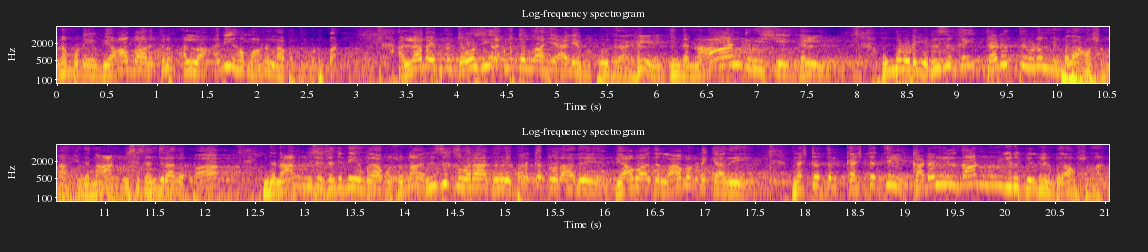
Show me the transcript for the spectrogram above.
நம்முடைய வியாபாரத்திலும் அல்லாஹ் அதிகமான லாபத்தை கொடுப்பான். அல்லாம இப்படி ஜோசி ரஹமத்துல்லாஹி அலி அவர்கள் கூறுகிறார்கள் இந்த நான்கு விஷயங்கள் உங்களுடைய ரிசுக்கை தடுத்து விடும் என்பதாக சொன்னாங்க. இந்த நான்கு விஷயம் செஞ்சிடாதப்பா. இந்த நான்கு விஷயம் செஞ்சிட்டீங்க என்பதாக சொன்னா ரிசுக்கு வராது பறக்கத்து வராது வியாபாரத்தில் லாபம் கிடைக்காது. நஷ்டத்தில் கஷ்டத்தில் கடலில் தான் இருப்பீர்கள் என்பதாக சொன்னார்.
